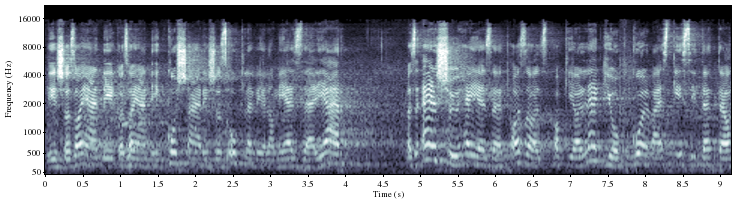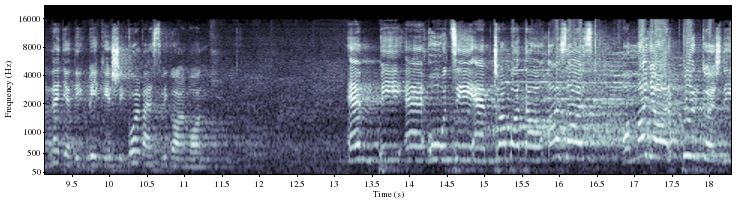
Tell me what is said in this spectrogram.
és az ajándék, az ajándék kosár és az oklevél, ami ezzel jár. Az első helyezett az az, aki a legjobb kolbászt készítette a negyedik békési kolbászvigalmon. MPEOCM csapata, azaz a Magyar Pünkösdi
